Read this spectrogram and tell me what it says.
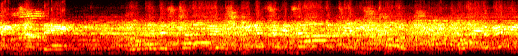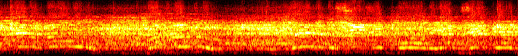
hangs up there. Problem is time, Skinnerson is out, and he's caught by a very clever goal from Lungu. Third of the season for the young Zambian,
